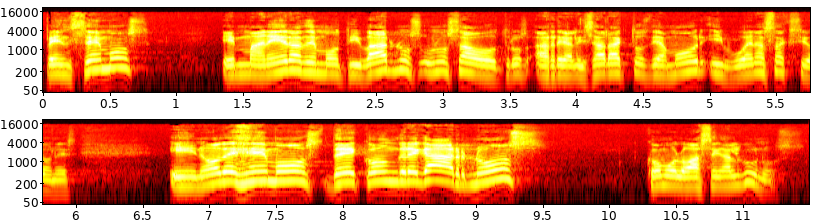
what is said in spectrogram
Pensemos en manera de motivarnos unos a otros a realizar actos de amor y buenas acciones y no dejemos de congregarnos como lo hacen algunos,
